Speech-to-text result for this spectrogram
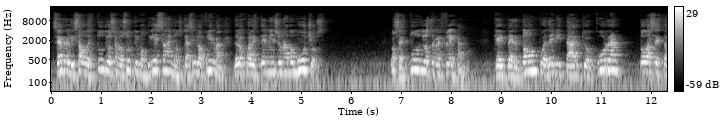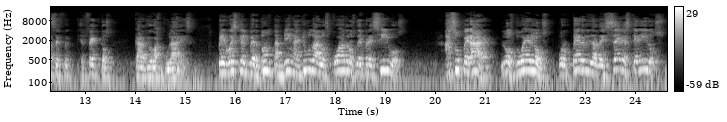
Se han realizado estudios en los últimos 10 años que así lo afirman, de los cuales te he mencionado muchos. Los estudios reflejan que el perdón puede evitar que ocurran todos estos efectos cardiovasculares. Pero es que el perdón también ayuda a los cuadros depresivos a superar los duelos por pérdida de seres queridos.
